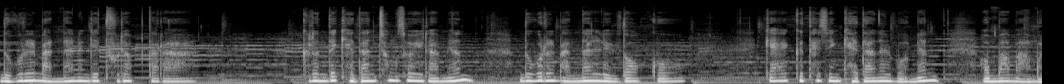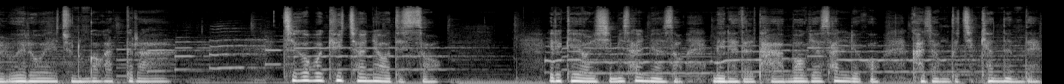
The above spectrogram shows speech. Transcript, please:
누구를 만나는 게 두렵더라. 그런데 계단 청소이라면 누구를 만날 일도 없고 깨끗해진 계단을 보면 엄마 마음을 외로워해 주는 것 같더라. 직업의 귀천이 어딨어. 이렇게 열심히 살면서 니네들 다 먹여 살리고 가정도 지켰는데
